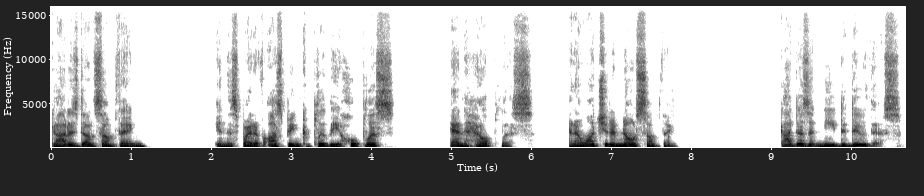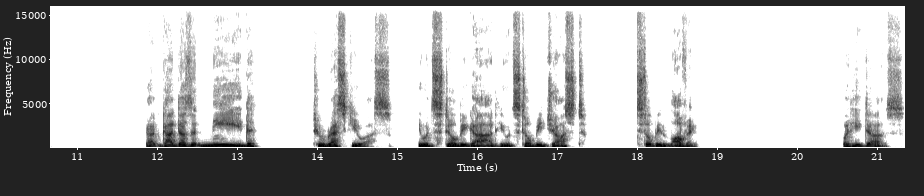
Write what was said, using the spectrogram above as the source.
God has done something in the spite of us being completely hopeless and helpless. And I want you to know something. God doesn't need to do this. God, God doesn't need to rescue us. He would still be God. He would still be just, still be loving. But he does.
